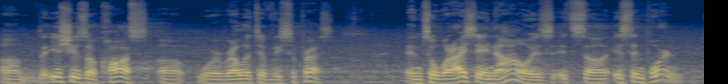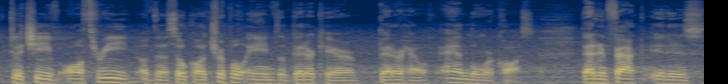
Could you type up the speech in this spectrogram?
um, the issues of costs uh, were relatively suppressed. And so what I say now is it's, uh, it's important to achieve all three of the so-called triple aims of better care, better health, and lower costs. That in fact it is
